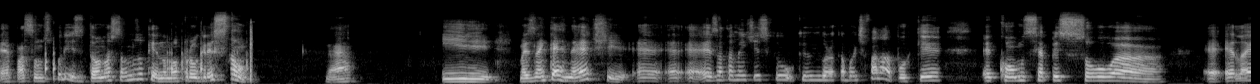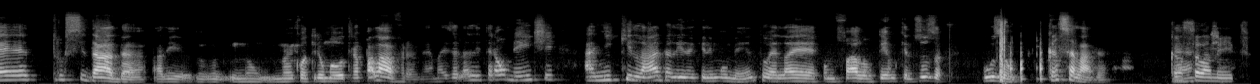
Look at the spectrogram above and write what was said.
é, passamos por isso. Então nós estamos o quê? Numa progressão, né? E, mas na internet é, é, é exatamente isso que o, que o, Igor acabou de falar, porque é como se a pessoa é, ela é trucidada ali, não, não encontrei uma outra palavra, né? mas ela é literalmente aniquilada ali naquele momento, ela é, como fala o termo que eles usam, usam cancelada. Né? Cancelamento.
